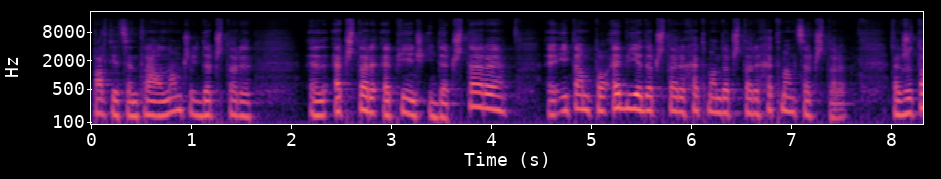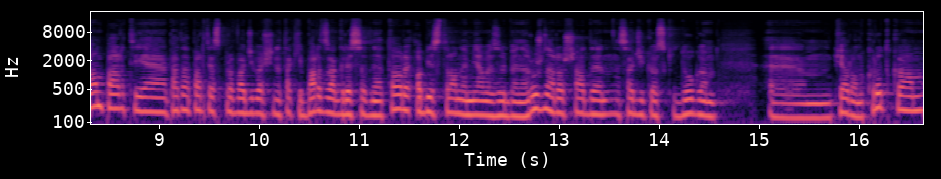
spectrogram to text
partię centralną, czyli D4 E4, E5 i D4 e, i tam po E bije D4, Hetman D4, Hetman C4. Także tą partię, ta partia sprowadziła się na takie bardzo agresywne tory. Obie strony miały zrobione różne roszady. Sadzikowski długą, Piorun krótką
